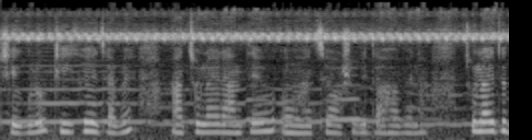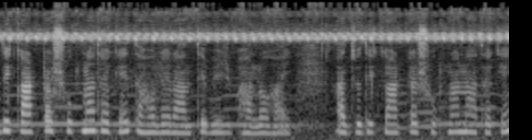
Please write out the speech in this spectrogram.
সেগুলো ঠিক হয়ে যাবে। আর চুলায় রাঁধতেও আছে অসুবিধা হবে না। চুলায় যদি কাঠটা শুকনো থাকে, তাহলে রাঁধতে বেশ ভালো হয়। আর যদি কাঠটা শুকনো না থাকে,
